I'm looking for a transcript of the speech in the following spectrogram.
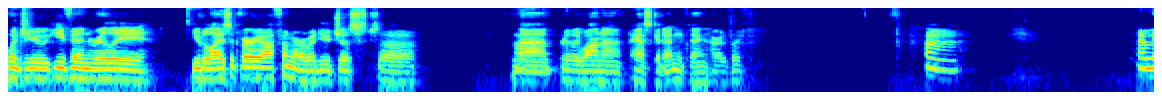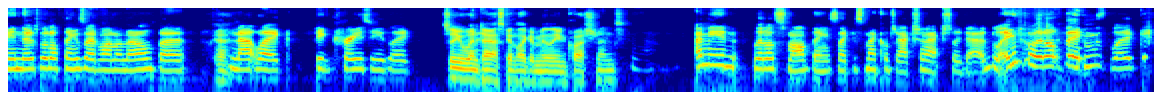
would you even really utilize it very often or would you just uh, not really want to ask it anything hardly um, I mean, there's little things I'd want to know, but Okay. not like big crazy. Like, so you wouldn't ask it like a million questions I mean, little small things like, is Michael Jackson actually dead? Like, little things like.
